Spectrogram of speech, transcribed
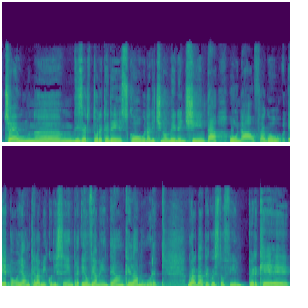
C'è un, un disertore tedesco, una dicinovenne incinta, un naufrago e poi anche l'amico di sempre e ovviamente anche l'amore. Guardate questo film perché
